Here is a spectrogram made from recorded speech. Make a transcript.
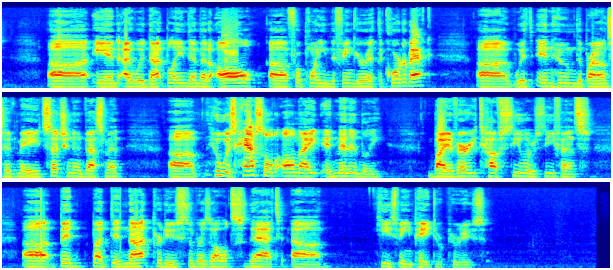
Uh, and I would not blame them at all uh, for pointing the finger at the quarterback, uh, within whom the Browns have made such an investment, uh, who was hassled all night, admittedly, by a very tough Steelers defense, but, but did not produce the results that he's being paid to produce.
